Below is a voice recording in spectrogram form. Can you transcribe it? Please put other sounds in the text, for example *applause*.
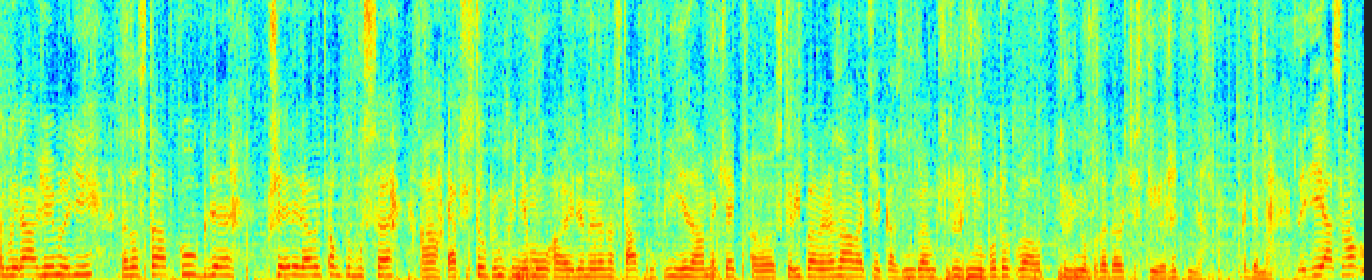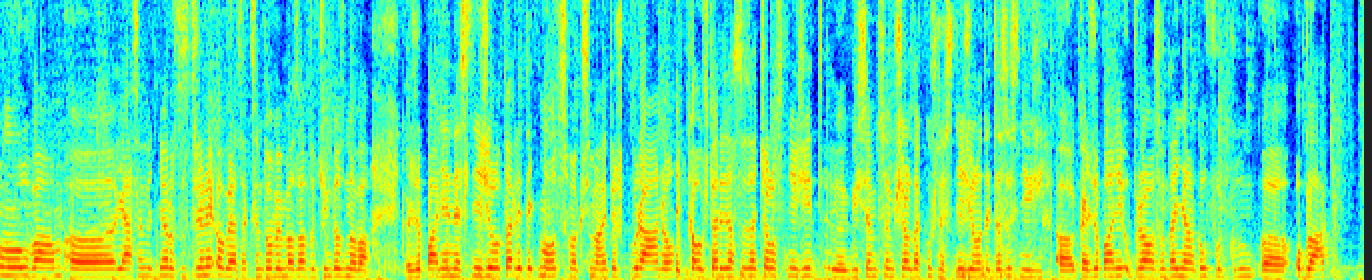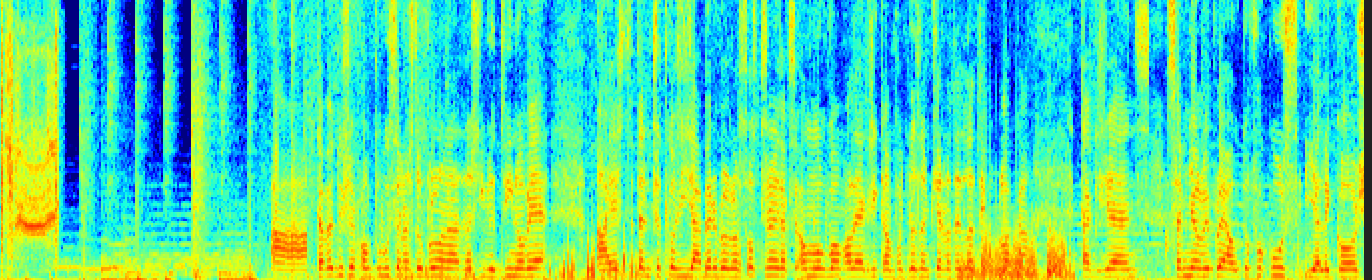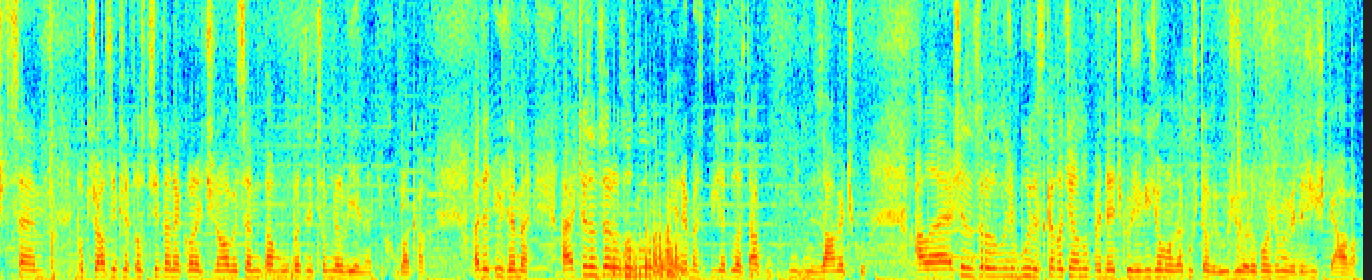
Tak vyrážím lidi na zastávku, kde přijede David v autobuse a já přistoupím k němu a jedeme na zastávku Klíně zámeček, eh, s který pojeme na zámeček a z k Stružnímu potoku a od Stružního potoka do Českého Řetína. Tak jdeme. Lidi, já se vám omlouvám, eh, já jsem teď měl rozostřený obraz, tak jsem to vymazal, točím to znova. Každopádně nesněžilo tady teď moc, maximálně trošku ráno. Teďka už tady zase začalo sněžit, eh, když jsem sem šel, tak už nesněžilo, teď zase sněží. Každopádně upravil jsem tady nějakou fotku oblák a David už je v autobuse nastoupil na nádraží v Litvínově a jestli ten předchozí záběr byl dost ostřený, tak se omlouvám, ale jak říkám, fotil jsem včera tyhle ty oblaka, takže jsem měl vyplý autofokus, jelikož jsem potřeboval si předostřit a nekonečno, aby jsem tam vůbec něco měl vidět na těch oblakách. A teď už jdeme. A ještě jsem se rozhodl, jdeme spíš na tu zastávku zámečku, ale ještě jsem se rozhodl, že budu dneska točit na tu 5 že když ho mám, tak už to využiju a doufám, že mi vydrží šťáva.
